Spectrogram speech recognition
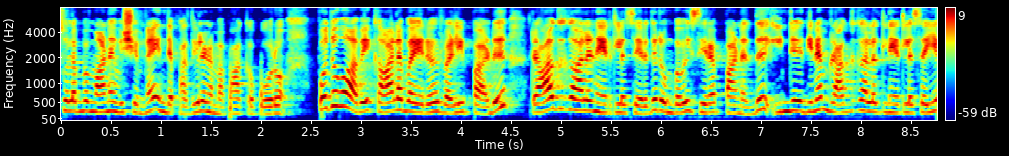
சுலபமான விஷயம் தான் இந்த பதிவில் நம்ம பார்க்க போகிறோம் பொதுவாகவே காலபைரவர் வழிபாடு ராகு கால நேரத்தில் செய்கிறது ரொம்பவே சிறப்பானது. இன்றைய தினம் ராகு காலத்து நேரத்தில் செய்ய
